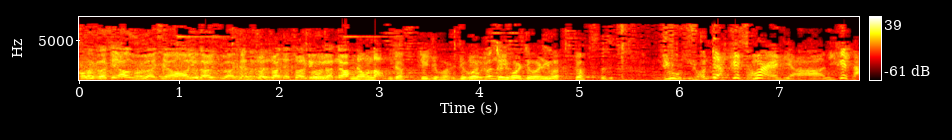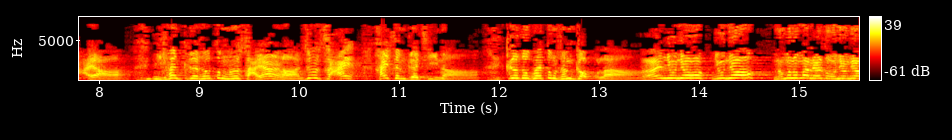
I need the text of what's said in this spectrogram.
大哥，这样恶心啊，有点恶心，转转点转，离我远点。你能不能这这一会儿，一会儿，这一会儿，一会儿，一会儿，这离我远点。干什么玩意儿你啊？你干啥呀？你看哥都冻成啥样了？你这不啥呀？还生哥气呢？哥都快冻成狗了。哎，妞妞妞妞，能不能慢点走，妞妞？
